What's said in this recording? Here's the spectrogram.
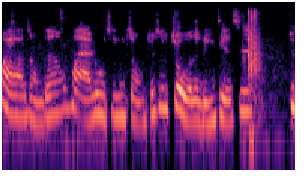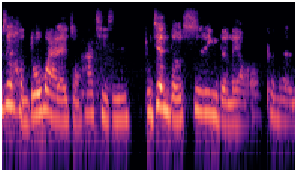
外来种跟外来入侵种，就是就我的理解是，就是很多外来种它其实不见得适应得了，可能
